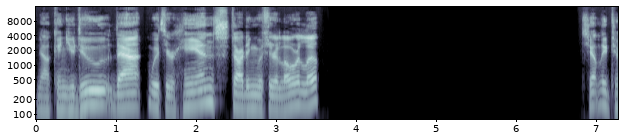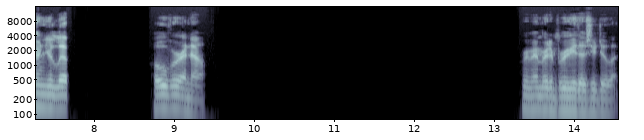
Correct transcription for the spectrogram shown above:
Now, can you do that with your hands, starting with your lower lip? Gently turn your lip over and out. Remember to breathe as you do it.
